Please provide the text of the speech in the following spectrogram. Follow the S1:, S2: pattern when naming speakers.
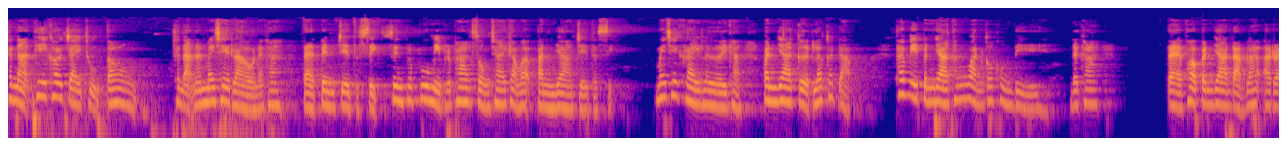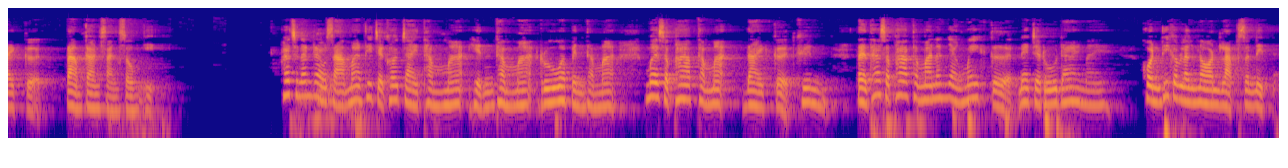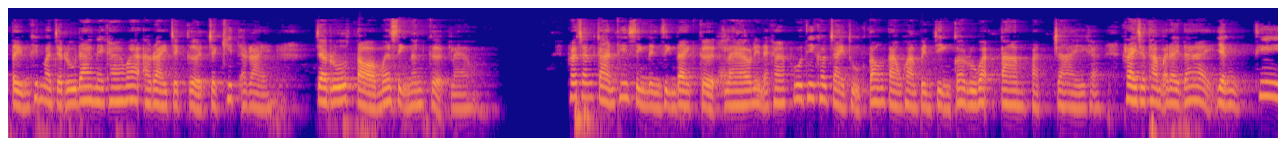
S1: ขณะที่เข้าใจถูกต้อง ขณะนั้นไม่ใช่เรานะคะ แต่เป็นเจตสิก ซึ่งพระผู้มีพระภาคทรงใช้คำว่าปัญญาเจตสิก ไม่ใช่ใครเลยค่ะ ปัญญาเกิดแล้วก็ดับ ถ้ามีปัญญาทั้งวันก็คงดีนะคะ แต่พอปัญญาดับแล้วอะไรเกิดตามการสั่งสมอีก เพราะฉะนั้นเราสามารถที่จะเข้าใจธรรมะ เห็นธรรมะ รู้ว่าเป็นธรรมะ เมื่อสภาพธรรมะใดเกิดขึ้น แต่ถ้าสภาพธรรมะนั้นยังไม่เกิดเนี่ยจะรู้ได้ไหม คนที่กำลังนอนหลับสนิทตื่นขึ้นมาจะรู้ได้ไหมคะ ว่าอะไรจะเกิดจะคิดอะไร จะรู้ต่อเมื่อสิ่งนั้นเกิดแล้ว เพราะฉะนั้นการที่สิ่งหนึ่งสิ่งใดเกิดแล้วเนี่ยนะคะ ผู้ที่เข้าใจถูกต้องตามความเป็นจริง ก็รู้ว่าตามปัจจัยค่ะ ใครจะทำอะไรได้ อย่างที่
